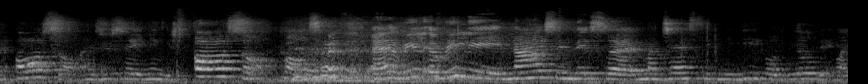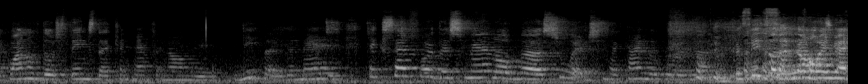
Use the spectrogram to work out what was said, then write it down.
an awesome, as you say in English, awesome concert. and really, really nice in this uh, majestic medieval building, like one of those things that can happen only in Italy, the magic, except for the smell of uh, sewage, that kind of was uh, a little annoying, I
